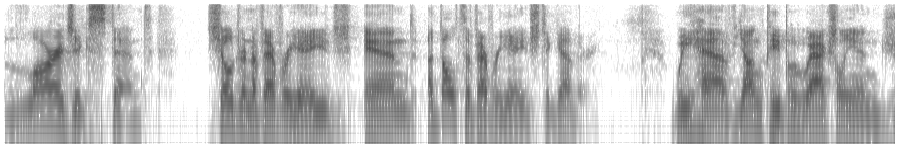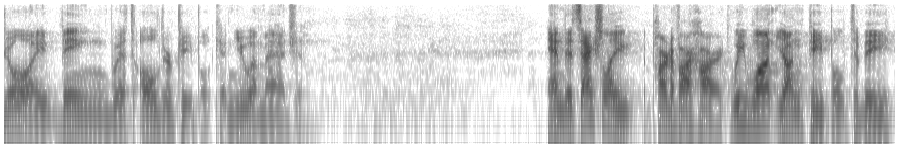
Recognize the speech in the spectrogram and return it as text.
large extent children of every age and adults of every age together. We have young people who actually enjoy being with older people. Can you imagine? And it's actually part of our heart. We want young people to be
